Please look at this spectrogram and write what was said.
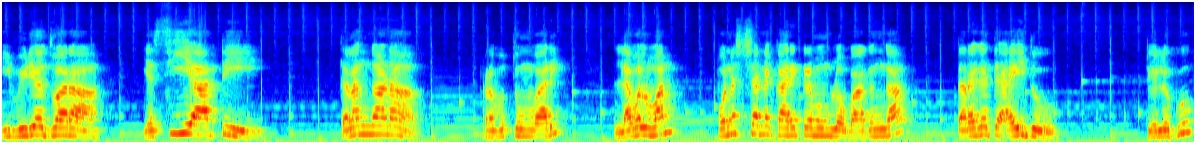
ఈ వీడియో ద్వారా ఎస్ఈఆర్టి తెలంగాణ ప్రభుత్వం వారి లెవెల్ వన్ పునశ్చరణ కార్యక్రమంలో భాగంగా తరగతి ఐదు తెలుగు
